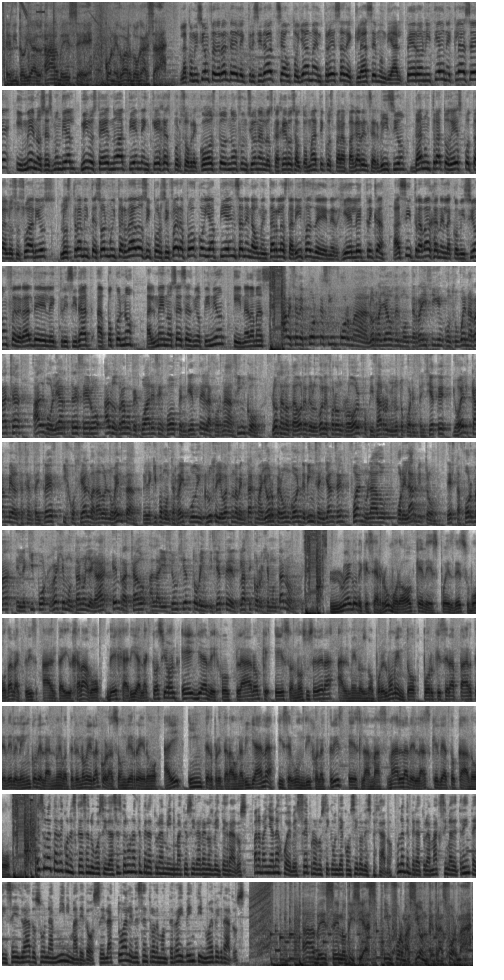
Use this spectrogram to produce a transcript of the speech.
Editorial ABC con Eduardo Garza. La Comisión Federal de Electricidad se autollama empresa de clase mundial, pero ni tiene clase y menos es mundial. Mire usted, no atienden quejas por sobrecostos, no funcionan los cajeros automáticos para pagar el servicio, dan un trato déspota a los usuarios, los trámites son muy tardados y por si fuera poco ya piensan en aumentar las tarifas de energía eléctrica. Así trabajan en la Comisión Federal de Electricidad, ¿a poco no? Al menos esa es mi opinión y nada más. ABC Deportes informa, los Rayados del Monterrey siguen con su buena racha al golear 3-0 a los Bravos de Juárez en juego pendiente de la jornada 5. Los anotadores de los goles fueron Rodolfo Pizarro al minuto 47, Joel Campbell al 63 y José Alvarado al 90. El equipo Monterrey pudo incluso llevarse una ventaja mayor, pero un gol de Vincent Janssen fue anulado por el árbitro. De esta forma, el equipo regiomontano llegará enrachado a la edición 127 del clásico regiomontano. Luego de que se rumoró que después de su boda la actriz Altair Jarabo dejaría la actuación, ella dejó claro que eso no sucederá, al menos no por el momento, porque será parte del elenco de la nueva telenovela Corazón Guerrero. Ahí interpretará a una villana y según dijo la actriz es la más mala de las que le ha tocado. Es una tarde con escasa nubosidad. Se espera una temperatura mínima que oscilará en los 20 grados. Para mañana jueves se pronostica un día con cielo despejado. Una temperatura máxima de 36 grados, una mínima de 12. La actual en el centro de Monterrey, 29 grados. ABC Noticias. Información que transforma.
